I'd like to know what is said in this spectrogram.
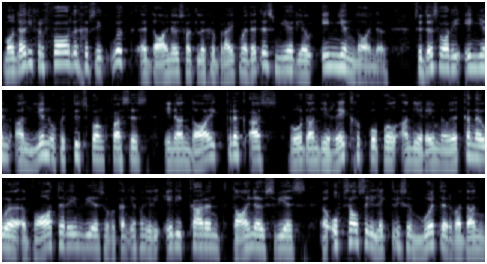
Maar onthou die vervaardigers het ook 'n dynos wat hulle gebruik maar dit is meer jou engine dyno. So dis waar die engine alleen op 'n toetsbank vas is en dan daai krukas word dan direk gekoppel aan die rem. Nou dit kan nou 'n waterrem wees of dit kan een van hierdie eddy current dynos wees of selfs 'n elektriese motor wat dan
